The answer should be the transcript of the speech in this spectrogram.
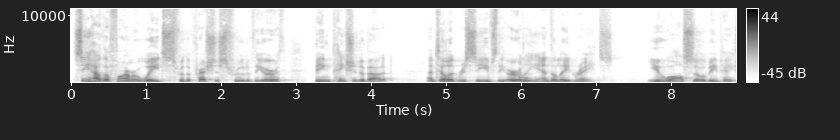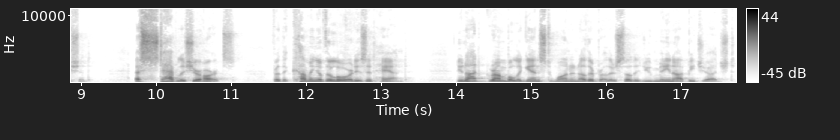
See how the farmer waits for the precious fruit of the earth, being patient about it, until it receives the early and the late rains. You also be patient. Establish your hearts, for the coming of the Lord is at hand. Do not grumble against one another, brothers, so that you may not be judged.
